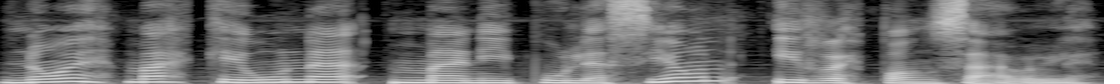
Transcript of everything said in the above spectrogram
no es más que una manipulación irresponsable.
